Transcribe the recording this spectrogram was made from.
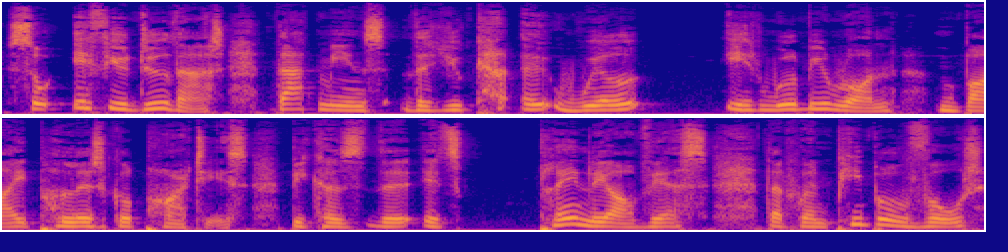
so if you do that, that means that you ca- uh, will it will be run by political parties because the, it's plainly obvious that when people vote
